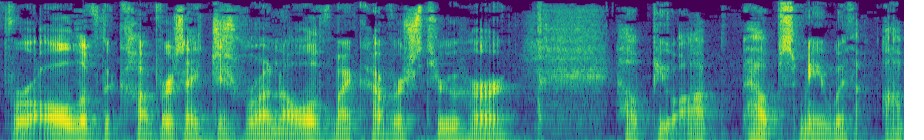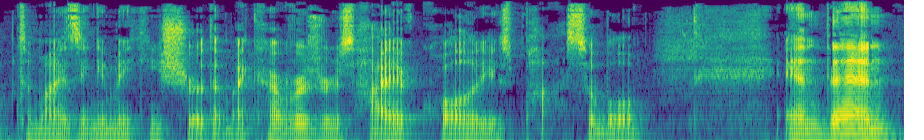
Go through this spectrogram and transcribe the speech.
for all of the covers. I just run all of my covers through her. Help you op- helps me with optimizing and making sure that my covers are as high of quality as possible. And then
